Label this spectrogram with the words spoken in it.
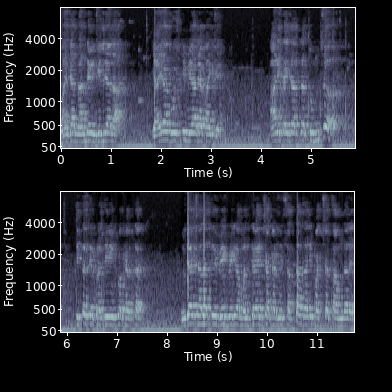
माझ्या नांदेड जिल्ह्याला या या गोष्टी मिळाल्या पाहिजे. आणि त्याच्यातनं तुमचं तिथं ते प्रतिनिधित्व करतात. उद्याच्याला ते वेगवेगळ्या मंत्र्यांच्याकडे मी सत्ताधारी पक्षाचा आमदार आहे.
